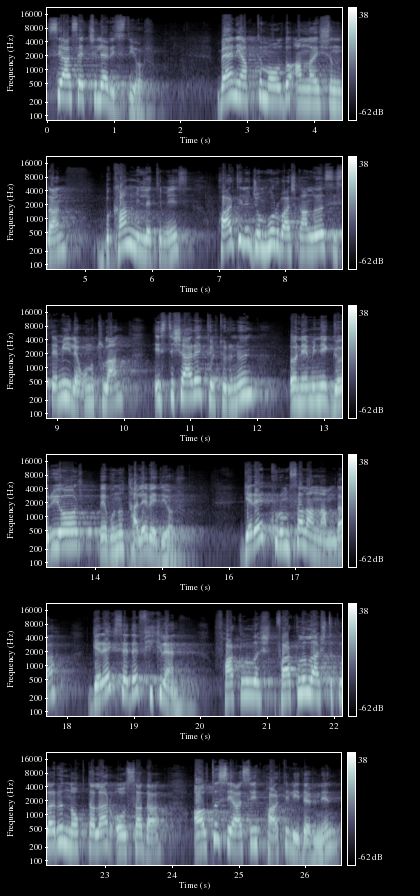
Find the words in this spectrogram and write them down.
siyasetçiler istiyor. Ben yaptım oldu anlayışından bıkan milletimiz partili cumhurbaşkanlığı sistemiyle unutulan istişare kültürünün önemini görüyor ve bunu talep ediyor. Gerek kurumsal anlamda gerekse de fikren farklılaş, farklılaştıkları noktalar olsa da altı siyasi parti liderinin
